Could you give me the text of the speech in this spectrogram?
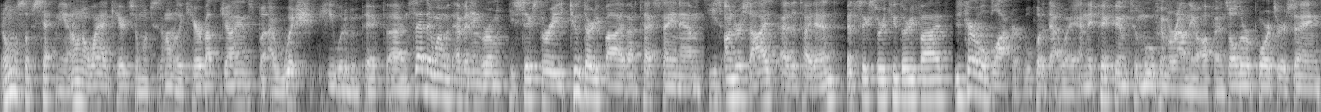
it almost upset me. I don't know why I cared so much because I don't really care about the Giants, but I wish he would have been picked. Uh, instead, they went with Evan Engram. He's 6'3", 235 out of Texas A&M. He's undersized as a tight end at 6'3", 235. He's a terrible blocker, we'll put it that way. And they picked him to move him around the offense. All the reports are saying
